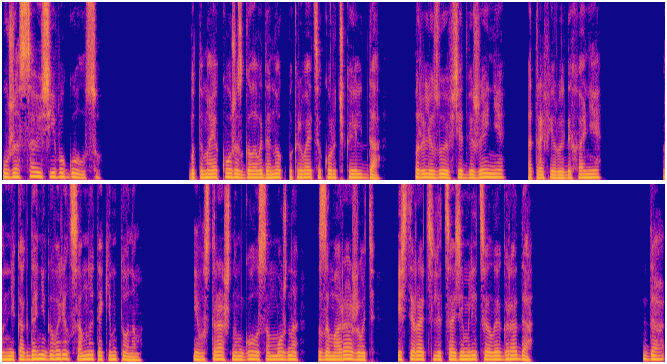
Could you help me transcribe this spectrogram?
Ужасаюсь его голосу. Будто моя кожа с головы до ног покрывается корочкой льда, парализуя все движения, атрофируя дыхание. Он никогда не говорил со мной таким тоном. Его страшным голосом можно замораживать и стирать с лица земли целые города. Да,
